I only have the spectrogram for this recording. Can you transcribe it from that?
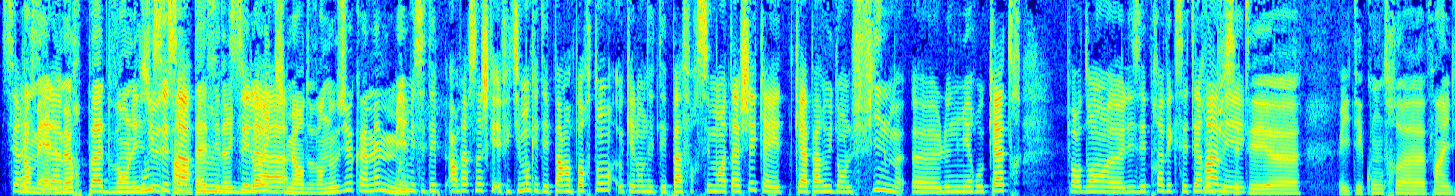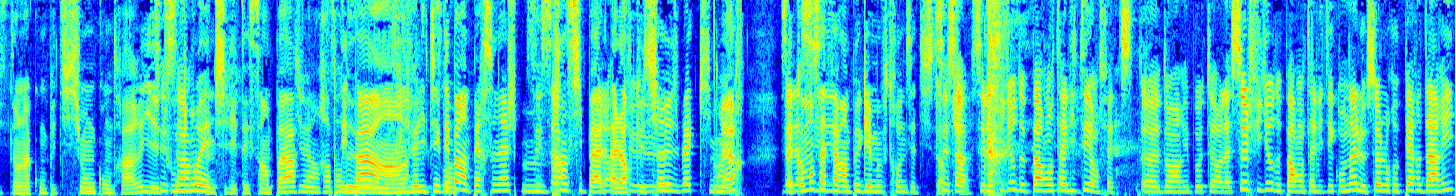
c'est vrai Non, que mais elle la- meurt pas devant les Oui, yeux. c'est Enfin, ça. T'as Mm. Cédric C'est Diggory la- qui meurt devant nos yeux quand même. Mais... Oui, mais c'était un personnage qui, effectivement qui n'était pas important, auquel on n'était pas forcément attaché, qui a, qui a apparu dans le film, euh, le numéro 4, pendant euh, les épreuves, etc. Mais c'était. euh, il était contre, euh, enfin, il était dans la compétition contre Harry et tout, ça. même s'il était sympa. Il y avait un rapport C'était de pas un, rivalité, c'était pas un personnage principal. Alors Alors, que... que- Sirius Black qui Ouais. meurt, ça là, commence à faire un peu Game of Thrones cette histoire. C'est ça, c'est la figure de parentalité en fait euh, dans Harry Potter. La seule figure de parentalité qu'on a, le seul repère d'Harry,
